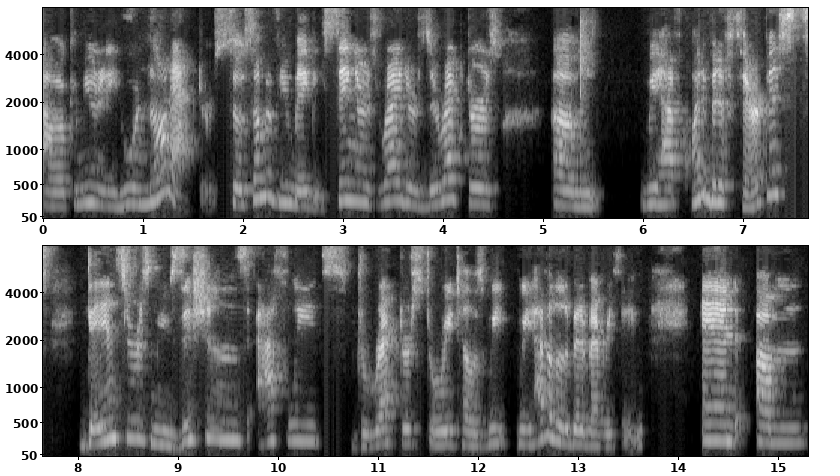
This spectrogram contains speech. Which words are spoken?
our community who are not actors. So some of you may be singers, writers, directors. Um, we have quite a bit of therapists, dancers, musicians, athletes, directors, storytellers. We, we have a little bit of everything. And um,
